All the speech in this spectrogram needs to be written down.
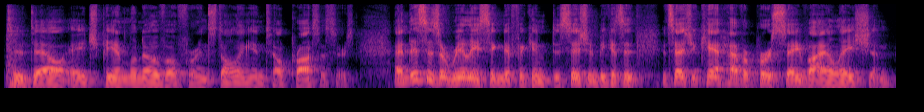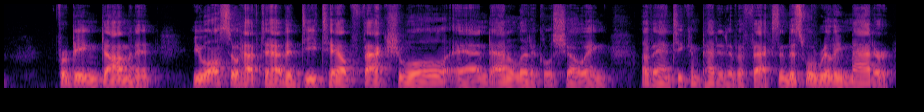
to Dell, HP, and Lenovo for installing Intel processors. And this is a really significant decision because it, it says you can't have a per se violation for being dominant. You also have to have a detailed factual and analytical showing of anti competitive effects. And this will really matter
